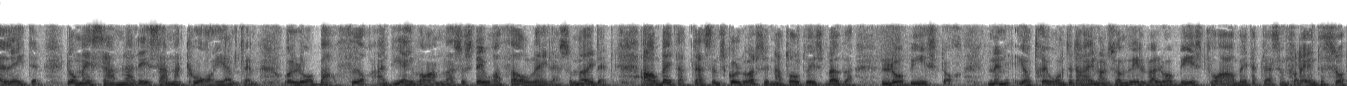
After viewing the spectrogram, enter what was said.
eliten, de är samlade i samma kår egentligen och lobbar för att ge varandra så stora fördelar som möjligt. Arbetarklassen skulle också naturligtvis behöva lobbyister. Men jag tror inte det är någon som vill vara lobbyist för arbetarklassen för det är inte så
